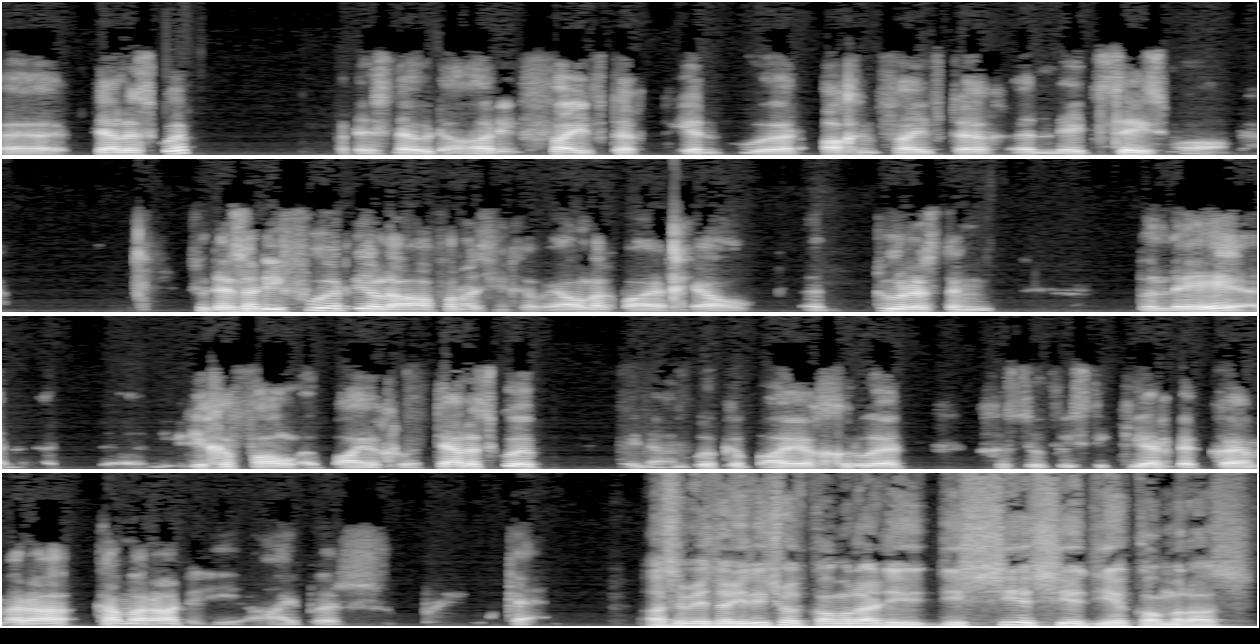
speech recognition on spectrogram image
uh teleskoop. Wat is nou daardie 50 teenoor 58 in net 6 maande. So dis nou die voordeel daarvan as jy geweldig baie geld in toerusting belê in, in hierdie geval 'n baie groot teleskoop en dan ook 'n baie groot gesofistikeerde kamera kamera die Hyper Supreme Cam. As jy mens nou hierdie soort kamera die die CCD kameras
